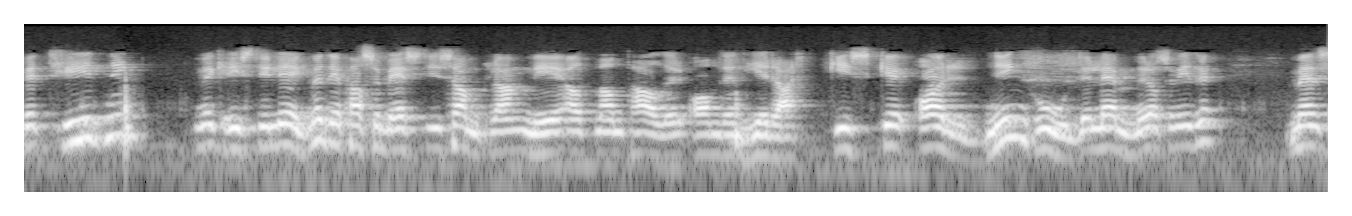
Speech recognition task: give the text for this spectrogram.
betydning med Kristi legeme. Det passer best i samklang med at man taler om den hierarkiske ordning, hode, lemmer osv. Mens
